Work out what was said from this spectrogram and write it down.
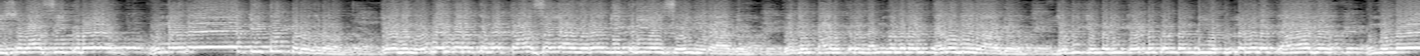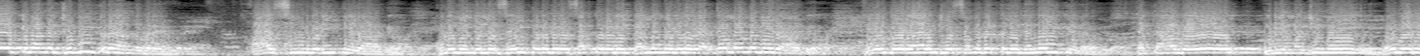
விசுவாசிக்கிறோம். உண்மை நோக்கி கூப்பிடுகிறோம். தேவன் ஒவ்வொருவருக்கும் ஒத்தாசையா இறங்கி கிரியை செய்கிறாக எதிர்பார்க்கிற நன்மைகளை தருவீராக. ஜபிக்கும்படி கேட்டுக்கொண்ட பிள்ளைகளுக்காக உண்மை நோக்கி நாங்கள் ஜபிக்கிறோம் ஆண்டவரே. ஆசீர்வதிப்பீராக. குடும்பங்களில் செயல்படுகிற சத்துருவின் வல்லமைகளை அர்த்தம் பண்ணுவீராக பேர் பேராண்டிய சமூகத்தில் நினைக்கிறோம். கத்தாவே உடைய மகிமை ஒவ்வொரு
